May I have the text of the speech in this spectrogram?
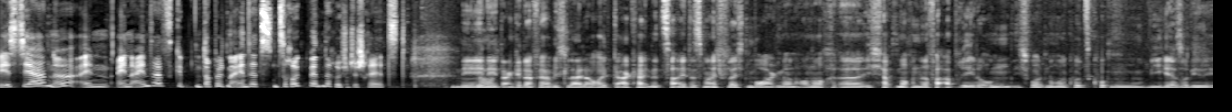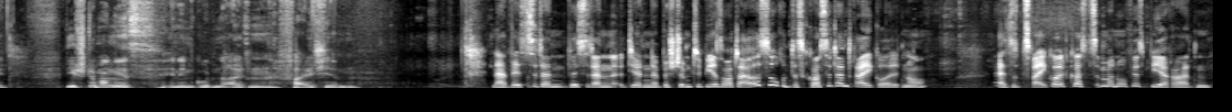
Weißt ja, ne? Ein, ein Einsatz gibt einen doppelten Einsatz zurück, wenn du richtig rätst. Nee, Ja. nee, danke, dafür habe ich leider heute gar keine Zeit. Das mache ich vielleicht morgen dann auch noch. Äh, ich habe noch eine Verabredung. Ich wollte nur mal kurz gucken, wie hier so die, die Stimmung ist in dem guten alten Pfeilchen. Na, willst du dann, willst du dann dir eine bestimmte Biersorte aussuchen? Das kostet dann drei Gold, ne? Also zwei Gold kostet es immer nur fürs Bierraten.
